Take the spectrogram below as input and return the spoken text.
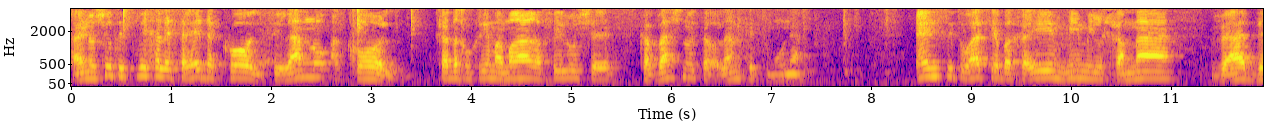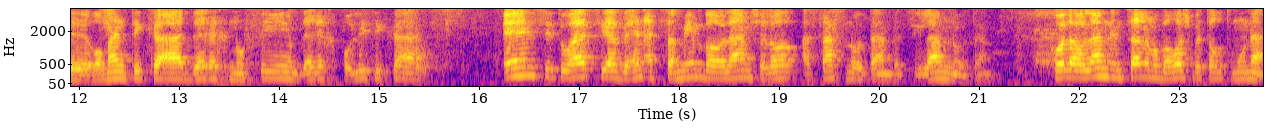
האנושות הצליחה לתעד הכל, צילמנו הכל. אחד החוקרים אמר אפילו שכבשנו את העולם כתמונה. אין סיטואציה בחיים ממלחמה ועד אה, רומנטיקה, דרך נופים, דרך פוליטיקה, אין סיטואציה ואין עצמים בעולם שלא אספנו אותם וצילמנו אותם. כל העולם נמצא לנו בראש בתור תמונה.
